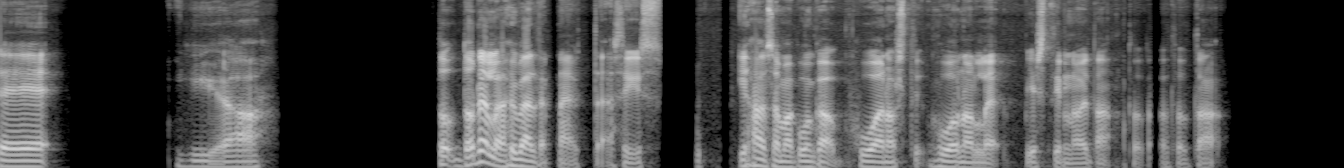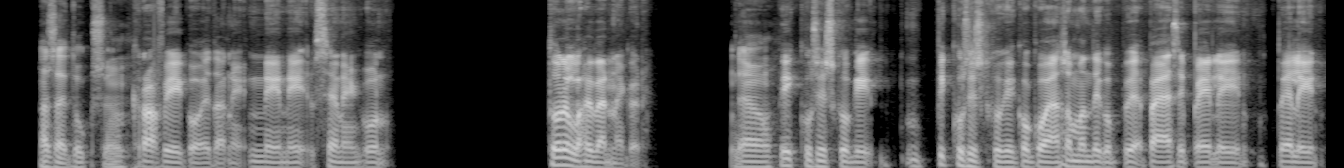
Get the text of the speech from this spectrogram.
se ja to, todella hyvältä näyttää siis. Ihan sama kuinka huonosti, huonolle pistin noita tota, tota, asetuksia, grafiikoita, niin, niin, niin se niin kuin, todella hyvän näköinen. Joo. Pikkusiskokin, pikkusiskokin koko ajan saman kun pääsi peliin, peliin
